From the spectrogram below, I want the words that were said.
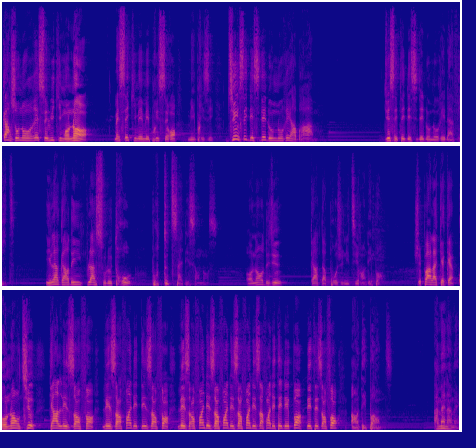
car j'honorerai celui qui m'honore. Mais ceux qui me méprisent seront méprisés. Dieu s'est décidé d'honorer Abraham. Dieu s'était décidé d'honorer David. Il a gardé une place sur le trône pour toute sa descendance. Honore de Dieu, car ta progéniture en dépend. Je parle à quelqu'un. Honore Dieu, car les enfants, les enfants de tes enfants, les enfants des enfants, des enfants, des enfants de tes, dépens, de tes enfants en dépendent. Amen, amen.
